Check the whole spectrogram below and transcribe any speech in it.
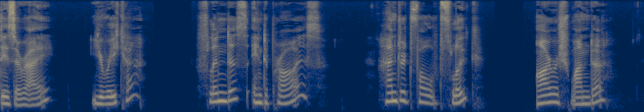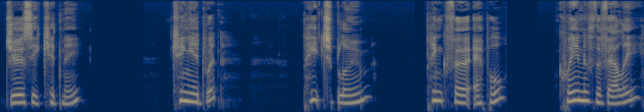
Desiree, Eureka, Flinders Enterprise, Hundredfold Fluke, Irish Wonder, Jersey Kidney, King Edward, Peach Bloom, Pink Fir Apple, Queen of the Valley,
